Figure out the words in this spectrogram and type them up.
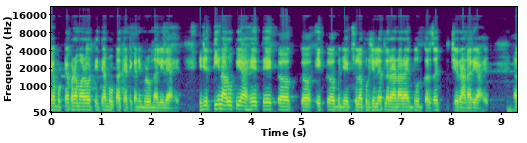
या मोठ्या प्रमाणावरती त्या नोटा त्या ठिकाणी मिळून आलेल्या आहेत. हे जे तीन आरोपी आहेत ते एक एक म्हणजे एक सोलापूर जिल्ह्यातला राहणार आहे आणि दोन कर्जतचे राहणारे आहेत. या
